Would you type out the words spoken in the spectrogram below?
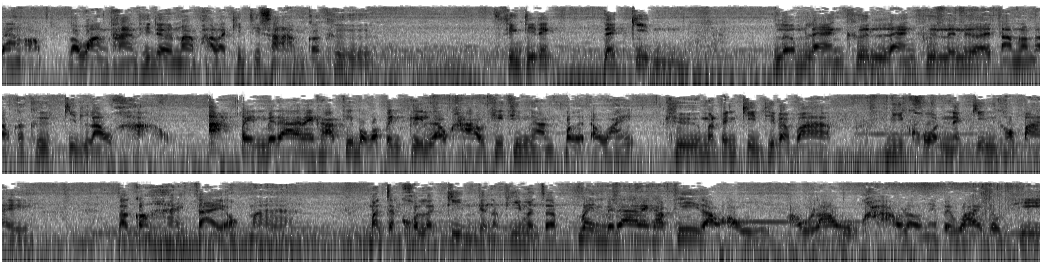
บ้างออฟระหว่างทางที่เดินมาภารกิจที่ 3 ก็คือ สิ่งที่ได้ได้กลิ่นเริ่มแรงขึ้นแรงขึ้นเรื่อยๆ ตามลำดับก็คือกลิ่นเหล้าขาวอะเป็นไปได้ไหมครับ ที่บอกว่าเป็นกลิ่นเหล้าขาวที่ทีมงานเปิดเอาไว้ คือมันเป็นกลิ่นที่แบบว่ามีคนเนี่ยกินเข้าไป แล้วก็หายใจออกมา มันจะคนละกลิ่นกันนะพี่มันจะเป็นไปได้ไหมครับ ที่เราเอาเอาเหล้าขาวเราเนี่ยไปไหว้เจ้าที่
